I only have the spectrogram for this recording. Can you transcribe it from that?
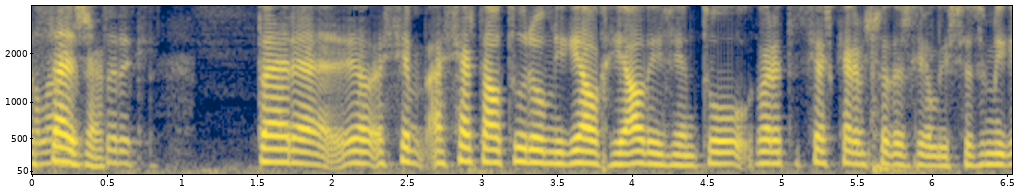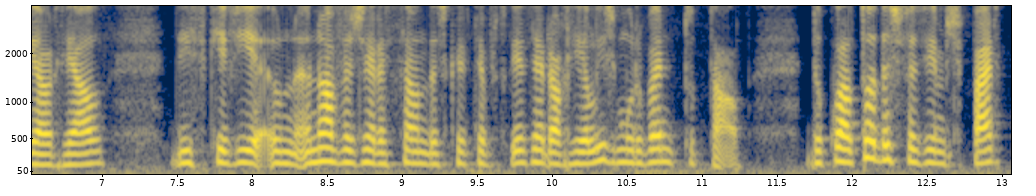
Ou Palavras seja, para quê? Para a sem- a certa altura o Miguel Real inventou, agora tu disseste que éramos todas realistas, o Miguel Real disse que havia a nova geração da escrita portuguesa era o realismo urbano total, do qual todas fazíamos parte,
